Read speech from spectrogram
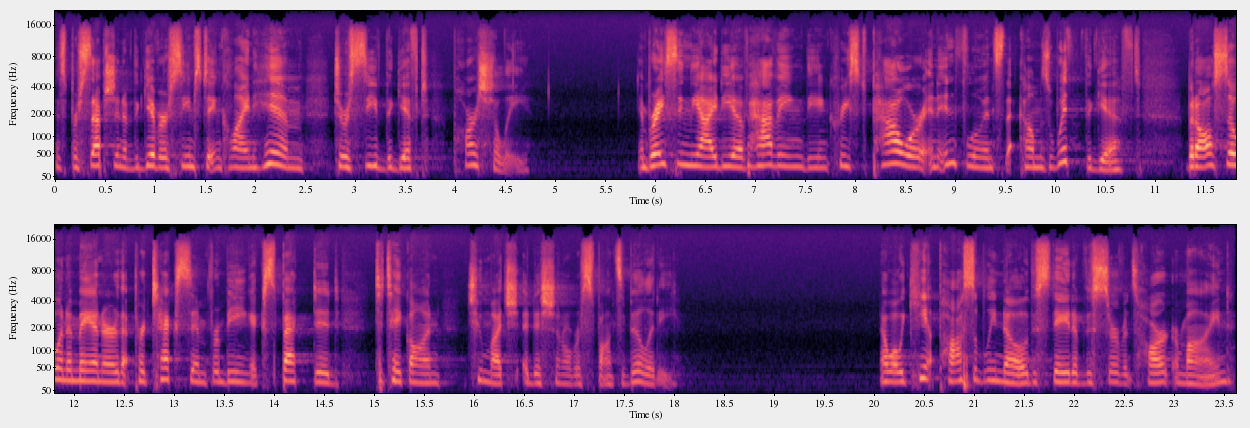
His perception of the giver seems to incline him to receive the gift partially embracing the idea of having the increased power and influence that comes with the gift, but also in a manner that protects him from being expected to take on too much additional responsibility. Now, while we can't possibly know the state of this servant's heart or mind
